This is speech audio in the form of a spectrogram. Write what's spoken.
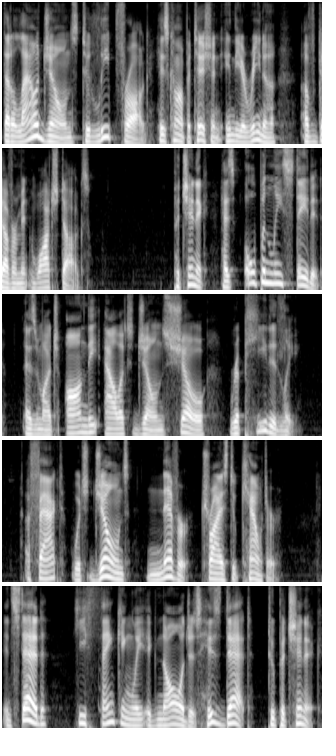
that allowed Jones to leapfrog his competition in the arena of government watchdogs. Pieczenik has openly stated as much on the Alex Jones show repeatedly, a fact which Jones never tries to counter. Instead, he thankingly acknowledges his debt to Pieczenik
